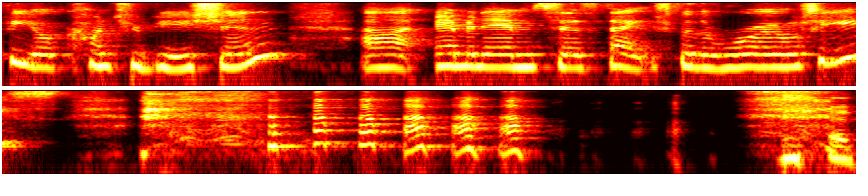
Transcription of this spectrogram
for your contribution. Uh, Eminem says thanks for the royalties. and,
